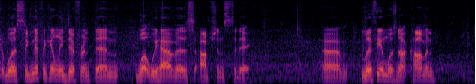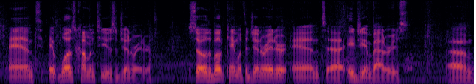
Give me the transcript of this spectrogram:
It was significantly different than what we have as options today. Um, lithium was not common, and it was common to use a generator. So the boat came with a generator and uh, AGM batteries. Um,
